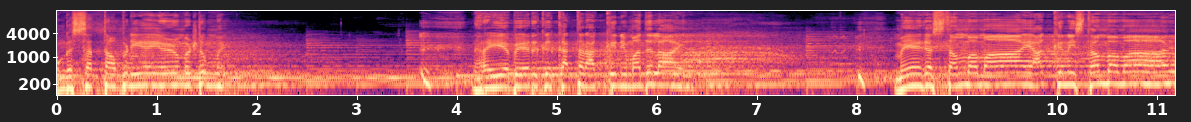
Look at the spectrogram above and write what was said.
உங்க சத்தம் அப்படியே எழும்பட்டும். நிறைய பேருக்கு கத்தர் அக்கினி மதிலாய். மேக ஸ்தம்பமாய் அக்னி ஸ்தம்பமாய்.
